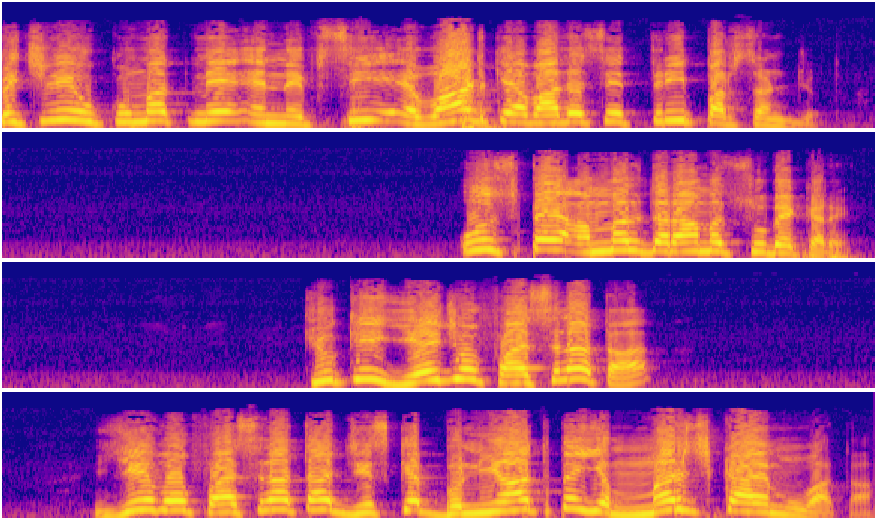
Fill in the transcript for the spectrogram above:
पिछली हुकूमत में एनएफसी अवार्ड के हवाले से थ्री परसेंट जो उस पे अमल दरामद सूबे करें। क्योंकि ये जो फैसला था, ये वो फैसला था जिसके बुनियाद पे ये मर्ज कायम हुआ था।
